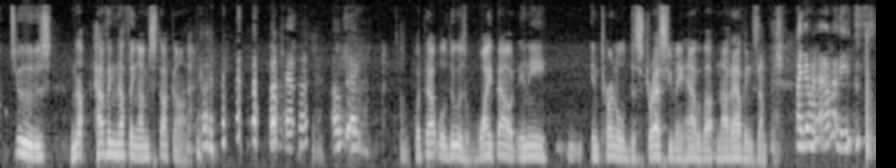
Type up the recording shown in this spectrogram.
choose not having nothing I'm stuck on. Okay, okay. What that will do is wipe out any internal distress you may have about not having something. I don't have any distress.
